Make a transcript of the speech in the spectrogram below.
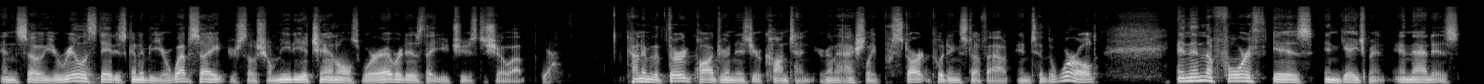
and so your real estate is going to be your website, your social media channels, wherever it is that you choose to show up. Yeah. Kind of the third quadrant is your content. You're going to actually start putting stuff out into the world. And then the fourth is engagement. And that is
